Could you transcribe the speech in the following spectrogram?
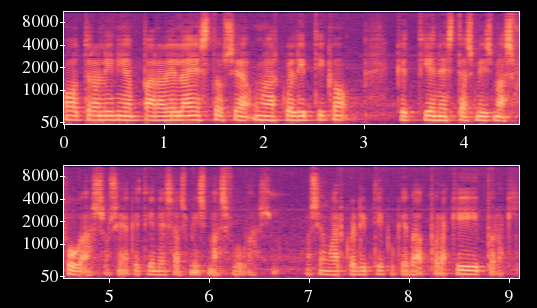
otra línea paralela a esto, o sea, un arco elíptico que tiene estas mismas fugas, o sea, que tiene esas mismas fugas. O sea, un arco elíptico que va por aquí y por aquí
